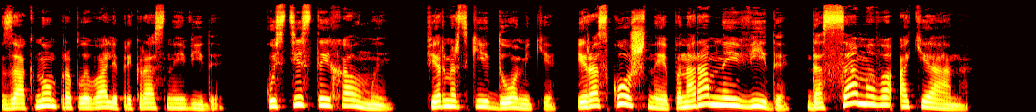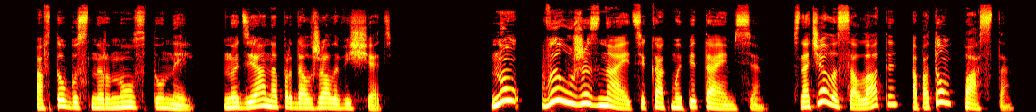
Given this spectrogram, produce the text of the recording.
За окном проплывали прекрасные виды. Кустистые холмы, фермерские домики и роскошные панорамные виды до самого океана. Автобус нырнул в туннель, но Диана продолжала вещать. «Ну, вы уже знаете, как мы питаемся. Сначала салаты, а потом паста.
